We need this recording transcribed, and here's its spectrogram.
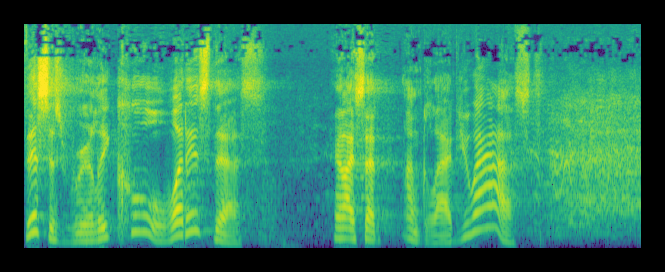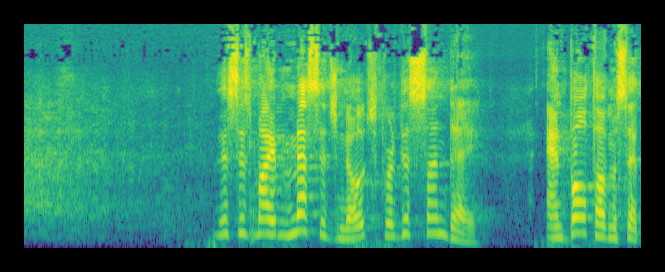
This is really cool. What is this? And I said, I'm glad you asked. this is my message notes for this Sunday. And both of them said,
